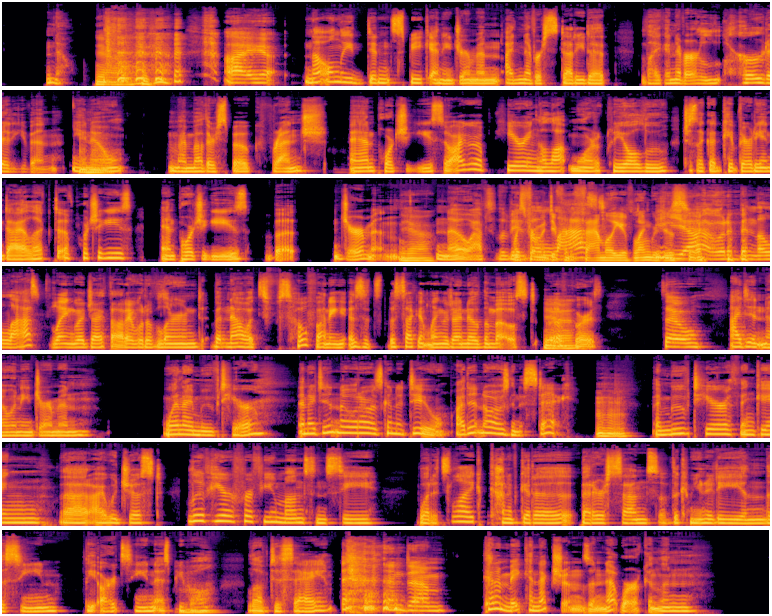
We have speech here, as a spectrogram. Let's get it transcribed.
No. Yeah. I not only didn't speak any German, I'd never studied it. Like I never heard it even, you Mhm. know. My mother spoke French and Portuguese. So I grew up hearing a lot more Crioulo, just like a Cape Verdean dialect of Portuguese and Portuguese, but German. yeah. No, absolutely. It's from The a different last- family of languages. yeah, it would have been the last language I thought I would have learned. But now it's so funny as it's the second language I know the most, Yeah. of course. So I didn't know any German when I moved here. And I didn't know what I was going to do. I didn't know I was going to stay. hmm I moved here thinking that I would just live here for a few months and see what it's like, kind of get a better sense of the community and the scene, the art scene, as people Mhm. love to say, and um, kind of make connections and network and then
